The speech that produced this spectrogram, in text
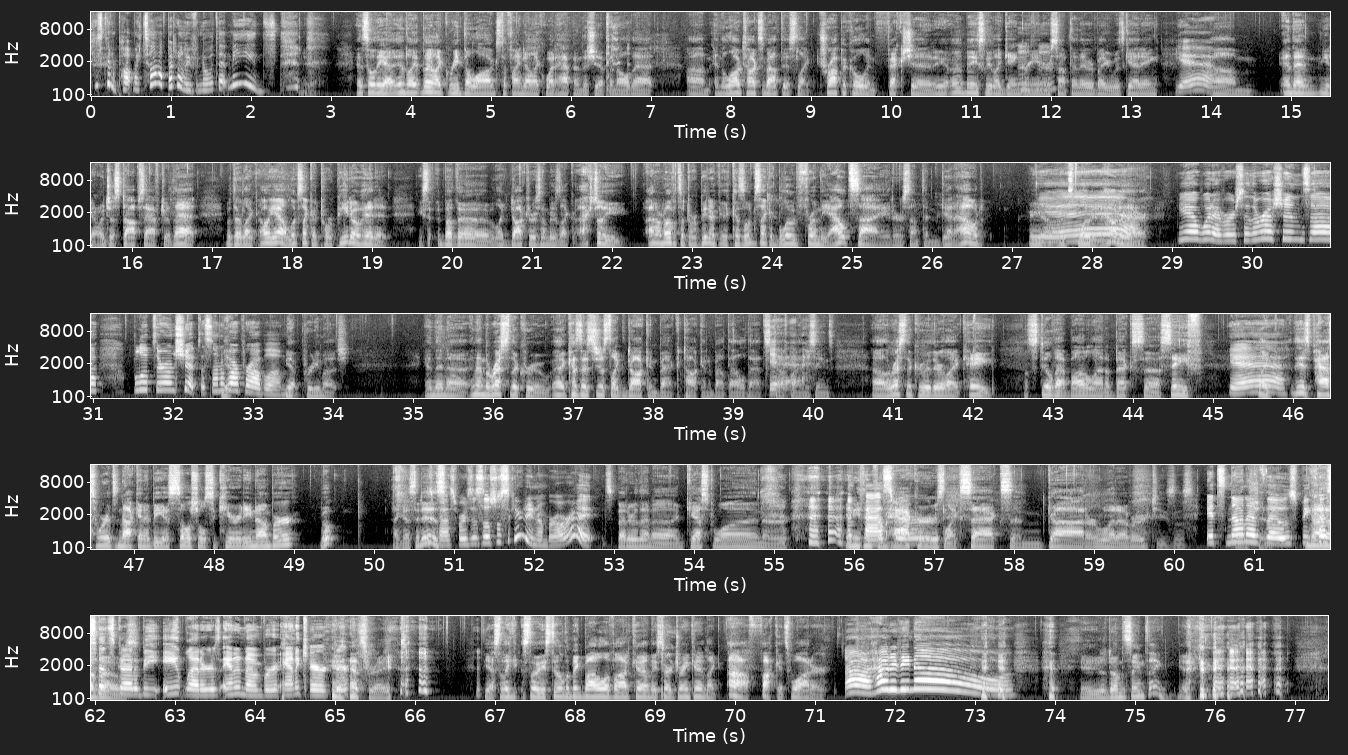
He's gonna pop my top. I don't even know what that means. and so yeah, like, they like read the logs to find out like what happened to the ship and all that. Um, and the log talks about this like tropical infection, you know, basically like gangrene Mm-hmm. or something that everybody was getting. Yeah. Um, and then you know it just stops after that. But they're like, oh yeah, it looks like a torpedo hit it. Except- But the like doctor or somebody's like, actually, I don't know if it's a torpedo because it looks like it blew from the outside or something. Get out, or you know, exploded out of there. yeah, whatever. So the Russians uh blew up their own ship. That's none of Yeah. our problem. Yep, pretty much. And then, uh, and then the rest of the crew, because it's just like Doc and Beck talking about all that stuff Yeah. behind the scenes. Uh, the rest of the crew, they're like, "Hey, let's steal that bottle out of Beck's uh, safe." Yeah. Like his password's not going to be a social security number. Whoop. I guess it is. Password's a social security number. All right. It's better than a guest one or anything from hackers like sex and God or whatever. Jesus. It's none Bullshit. of those because of it's got to be eight letters and a number and a Yeah, character. that's right. yeah, so they so they steal the big bottle of vodka and they start drinking it. Like, ah, fuck, it's water. oh, how did he know? Yeah, you'd have done the same thing.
